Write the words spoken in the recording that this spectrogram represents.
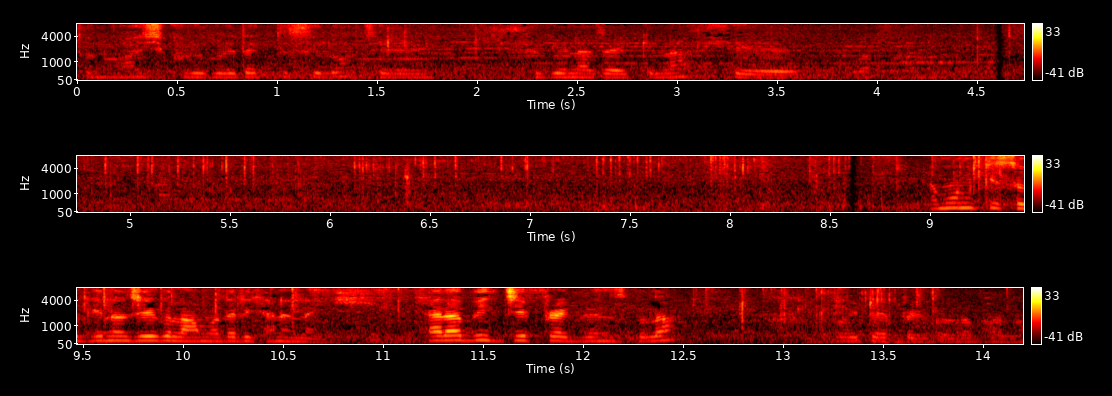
তো নহাস ঘুরে ঘুরে দেখতেছিল যে কিছু কেনা যায় কিনা, সে এমন কিছু কিনা যেগুলো আমাদের এখানে নাই। অ্যারাবিক যে ফ্রেগরেন্সগুলো ওই টাইপেরগুলো ভালো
